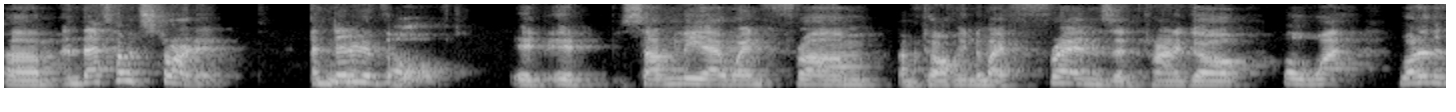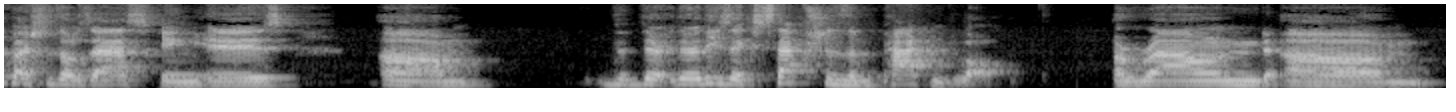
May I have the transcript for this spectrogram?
Um, and that's how it started. And then yeah. it evolved. It, it, suddenly I went from I'm talking to my friends and trying to go, well, what one of the questions I was asking is um, there, there are these exceptions in patent law around um,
